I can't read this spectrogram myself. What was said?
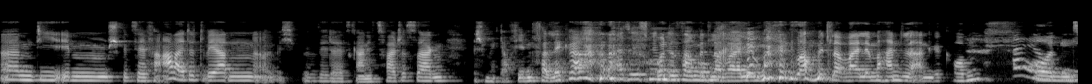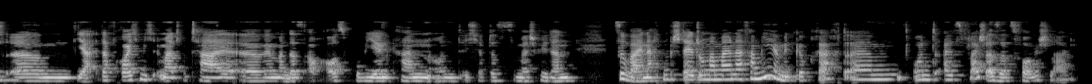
ähm, die eben speziell verarbeitet werden. Ich will da jetzt gar nichts Falsches sagen. Es schmeckt auf jeden Fall lecker. Also ich und ist auch, mittlerweile im, ist auch mittlerweile im Handel angekommen. Ah, ja, okay. Und ähm, ja, da freue ich mich immer total, äh, wenn man das auch ausprobieren kann. Und ich habe das zum Beispiel dann zu Weihnachten bestellt und mal meiner Familie mitgebracht ähm, und als Fleischersatz vorgeschlagen.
